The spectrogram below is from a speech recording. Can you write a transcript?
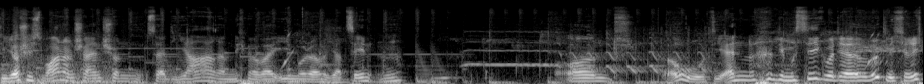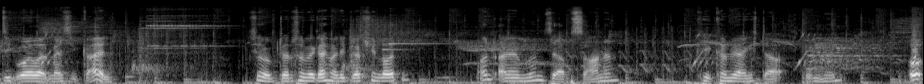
die Yoshis waren anscheinend schon seit Jahren nicht mehr bei ihm oder Jahrzehnten. Und oh, die Ende, die Musik wird ja wirklich richtig urwaldmäßig geil. So, dann tun wir gleich mal die Glöckchen läuten und eine Münze absahnen. Okay, können wir eigentlich da oben hin? Oh,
